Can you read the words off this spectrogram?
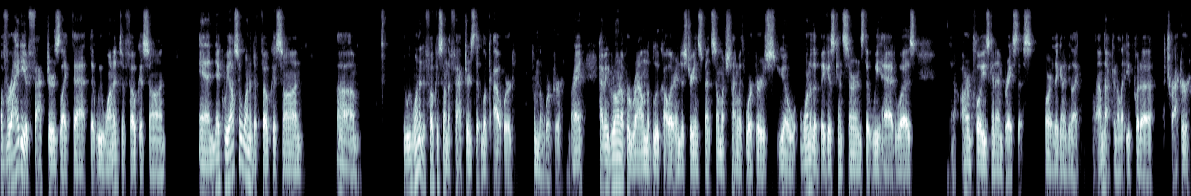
a variety of factors like that that we wanted to focus on. And Nick, we also wanted to focus on um, we wanted to focus on the factors that look outward from the worker, right? Having grown up around the blue collar industry and spent so much time with workers, you know, one of the biggest concerns that we had was, you know, are employees going to embrace this, or are they going to be like, well, I'm not going to let you put a, a tracker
